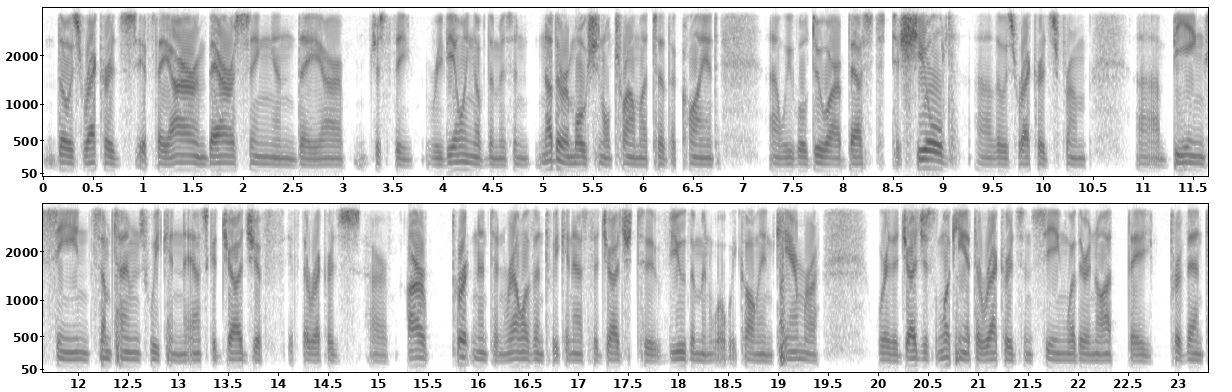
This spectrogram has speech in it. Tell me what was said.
those records if they are embarrassing and they are just the revealing of them is another emotional trauma to the client. Uh, we will do our best to shield uh, those records from uh, being seen. Sometimes we can ask a judge if, if the records are, are pertinent and relevant. We can ask the judge to view them in what we call in camera, where the judge is looking at the records and seeing whether or not they prevent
